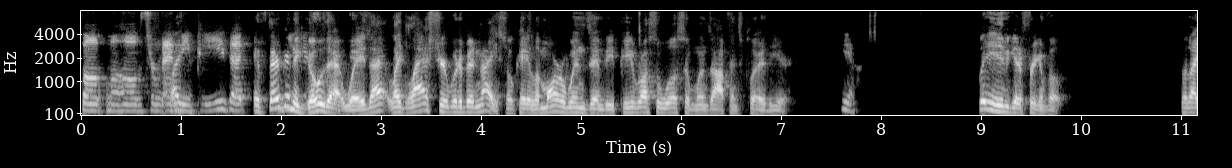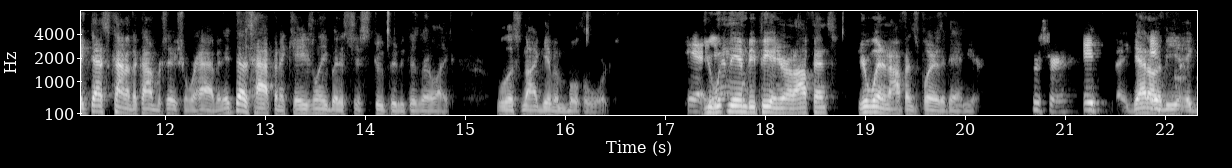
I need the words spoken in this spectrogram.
bump Mahomes from MVP. that If they're going to go that way, that like last year would have been nice. Okay, Lamar wins MVP. Russell Wilson wins Offense Player of the Year. Yeah. But he didn't even get a freaking vote. But like that's kind of the conversation we're having. It does happen occasionally, but it's just stupid because they're like, well, let's not give him both awards. yeah, You win the MVP and you're on offense, you're winning Offensive Player of the damn year. for sure. It's Like, that ought to be a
